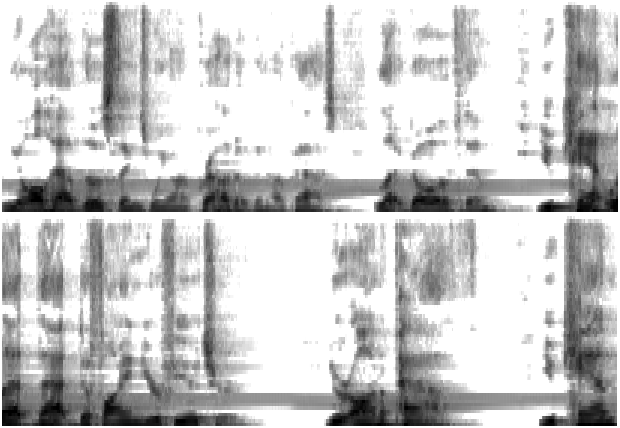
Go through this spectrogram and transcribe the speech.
we all have those things we aren't proud of in our past. Let go of them. You can't let that define your future. You're on a path. You can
